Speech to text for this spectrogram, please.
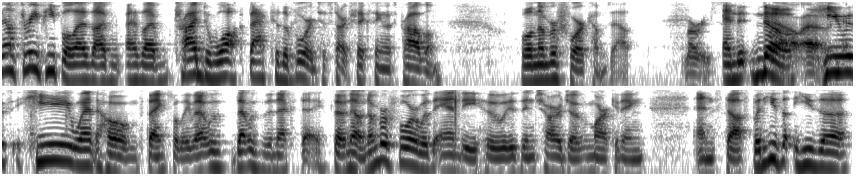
Now three people as I've as I've tried to walk back to the board to start fixing this problem. Well, number four comes out. Maurice. And it, no, he was he went home. Thankfully, that was that was the next day. So no, number four was Andy, who is in charge of marketing and stuff. But he's he's a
